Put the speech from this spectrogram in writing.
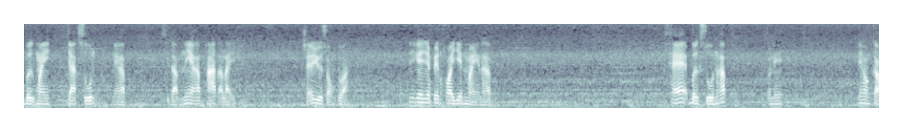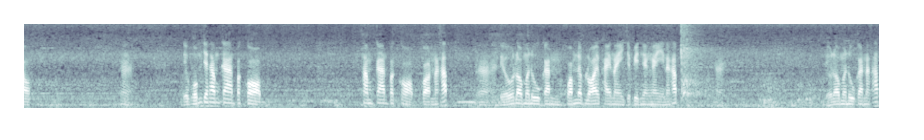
เบิกใหม่จากศูนย์นะครับสีดำนี่ครับพาร์ทอะไร ใช้อยู่สองตัว นี่ก็จะเป็นคอยเย็นใหม่นะครับ แท้เบิกศูนย์ครับ ตัวนี้นี่ของเก่าอ่าเดี๋ยวผมจะทำการประกอบทำการประกอบก่อนนะครับอ่าเดี๋ยวเรามาดูกันความเรียบร้อยภายในจะเป็นยังไงนะครับอ่าเดี๋ยวเรามาดูกันนะครับ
